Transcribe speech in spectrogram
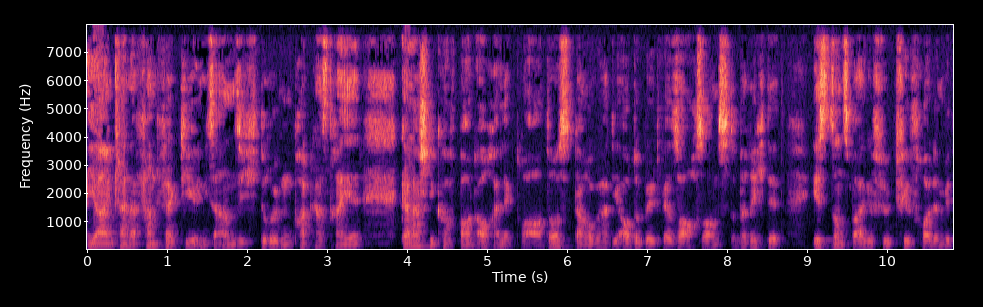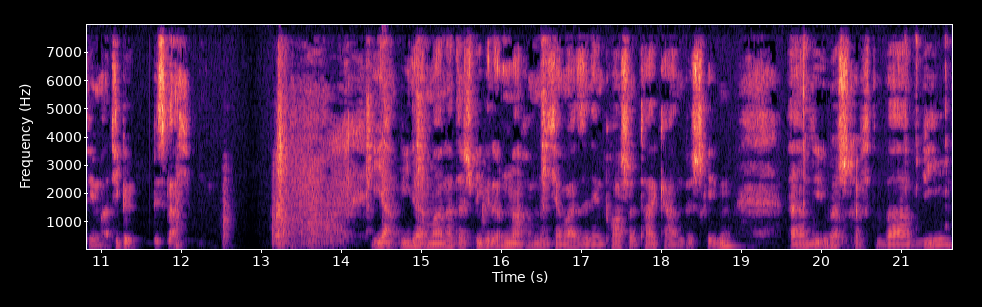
Ja, ein kleiner Fun Fact hier in dieser Ansicht drögen Podcast-Reihe. Galaschnikow baut auch Elektroautos. Darüber hat die Autobild, wer so auch sonst berichtet, ist sonst beigefügt. Viel Freude mit dem Artikel. Bis gleich. Ja, wieder mal hat der Spiegel unnachahmlicherweise den Porsche Taycan beschrieben. Äh, die Überschrift war wie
